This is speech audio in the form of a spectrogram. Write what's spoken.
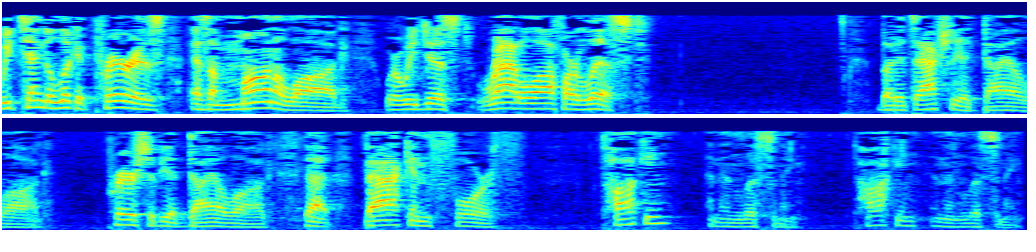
We tend to look at prayer as, as a monologue where we just rattle off our list but it's actually a dialogue. Prayer should be a dialogue, that back and forth, talking and then listening, talking and then listening.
